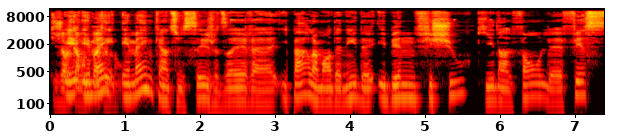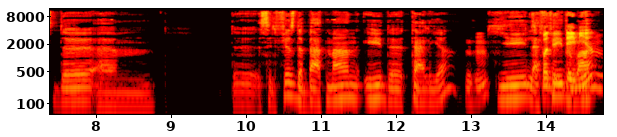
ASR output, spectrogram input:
je Et, recommande et pas même, et même quand tu le sais, je veux dire, euh, il parle à un moment donné de Ibn Fichou, qui est dans le fond le fils de... euh, de c'est le fils de Batman et de Talia, Mhm. qui est la pas fille des de Damien?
